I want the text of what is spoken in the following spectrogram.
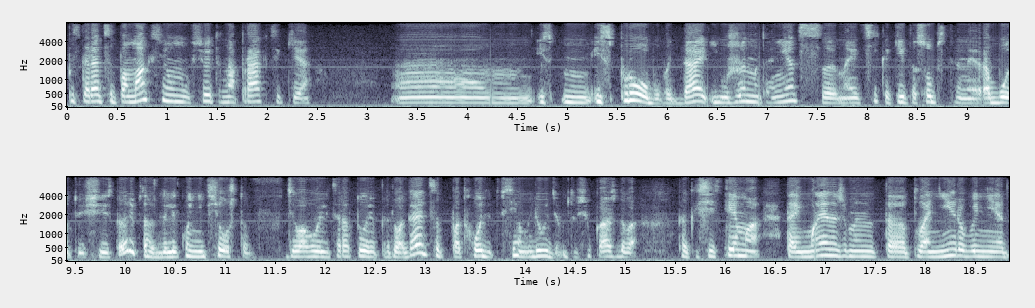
постараться по максимуму все это на практике испробовать, да, и уже, наконец, найти какие-то собственные работающие истории, потому что далеко не все, что в деловой литературе предлагается, подходит всем людям. То есть у каждого, как и система тайм-менеджмента, планирования,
